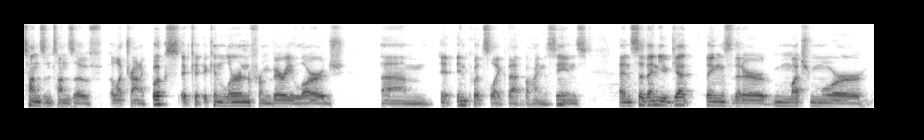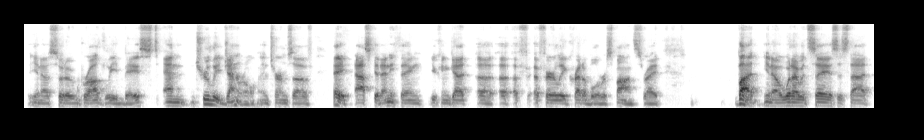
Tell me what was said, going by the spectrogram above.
tons and tons of electronic books. It can, it can learn from very large um, inputs like that behind the scenes. And so then you get things that are much more, you know, sort of broadly based and truly general in terms of, hey, ask it anything, you can get a, a, a fairly credible response, right? But, you know, what I would say is, is that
